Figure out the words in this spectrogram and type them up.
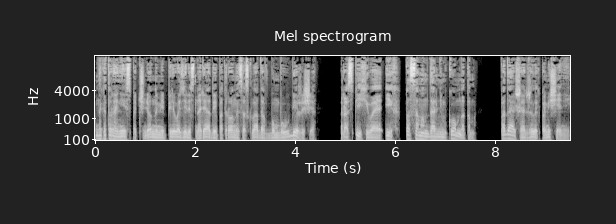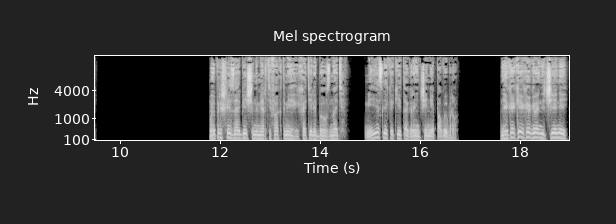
на которой они с подчиненными перевозили снаряды и патроны со складов бомбоубежища, распихивая их по самым дальним комнатам, подальше от жилых помещений. Мы пришли за обещанными артефактами и хотели бы узнать, есть ли какие-то ограничения по выбору. «Никаких ограничений.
